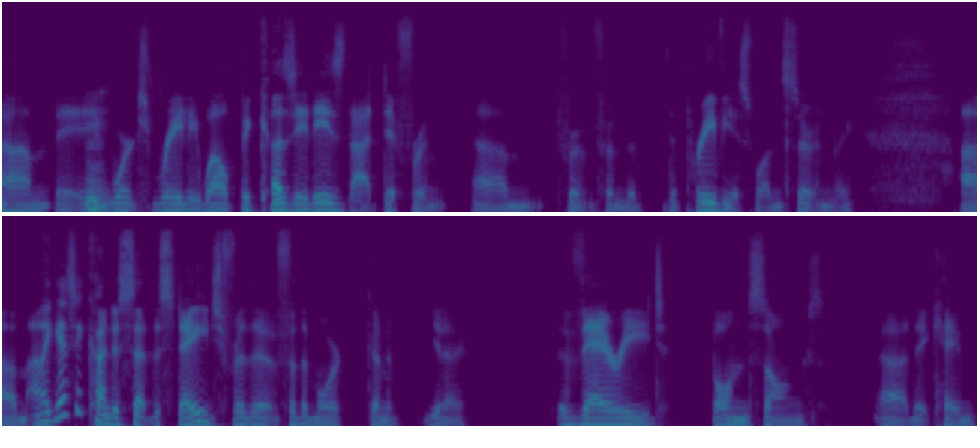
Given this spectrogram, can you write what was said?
um, it, it Hmm. works really well because it is that different um from from the the previous one certainly. Um, and I guess it kind of set the stage for the for the more kind of you know varied Bond songs uh, that came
